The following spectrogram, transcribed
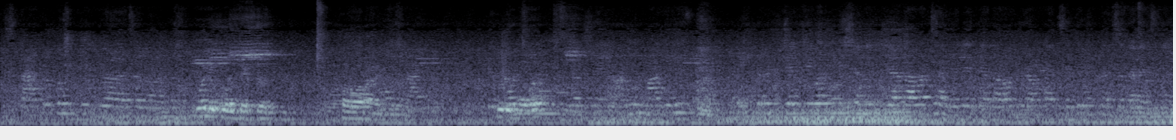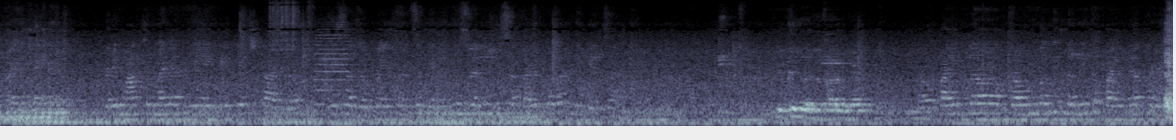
पुढे बघा. जीवन मिशन ज्या गावात झालेलं आहे त्या गावात ग्रामपंचायतीने खर्च करायचं नाही पाहिजे तरी मागच्या महिन्यात मी एक लिकेज काढलं वीस हजार रुपये खर्च केले दुसऱ्या दिवशी सकाळी आहे लिकेज झालं किती वेळ कारण काय पाईपला जाऊन बघितलं मी तर पाईपला खडे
